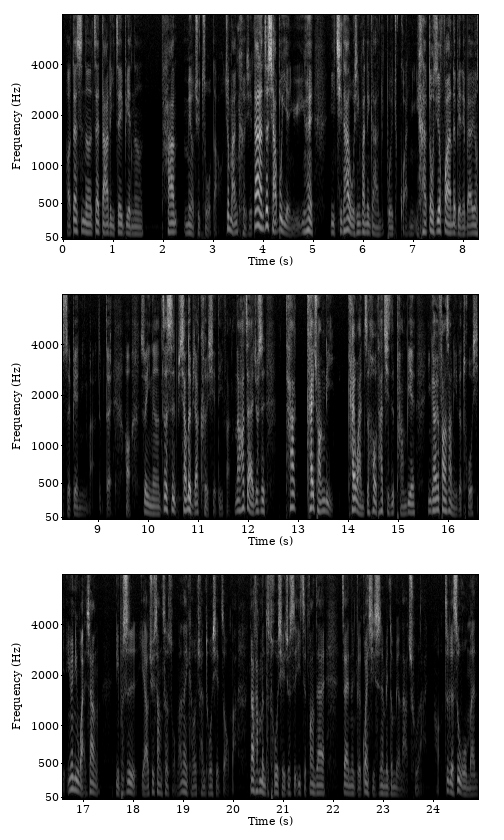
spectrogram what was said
好，但是呢，在达里这边呢，它没有去做到，就蛮可惜。当然这瑕不掩瑜，因为你其他五星饭店当然就不会去管你，东西就放在那边，你不要用随便你嘛，对不对？好，所以呢，这是相对比较可惜的地方。那它再来就是，它开床礼开完之后，它其实旁边应该会放上你的拖鞋，因为你晚上。你不是也要去上厕所吗？那你可能会穿拖鞋走嘛？那他们的拖鞋就是一直放在在那个盥洗室那边都没有拿出来。好，这个是我们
